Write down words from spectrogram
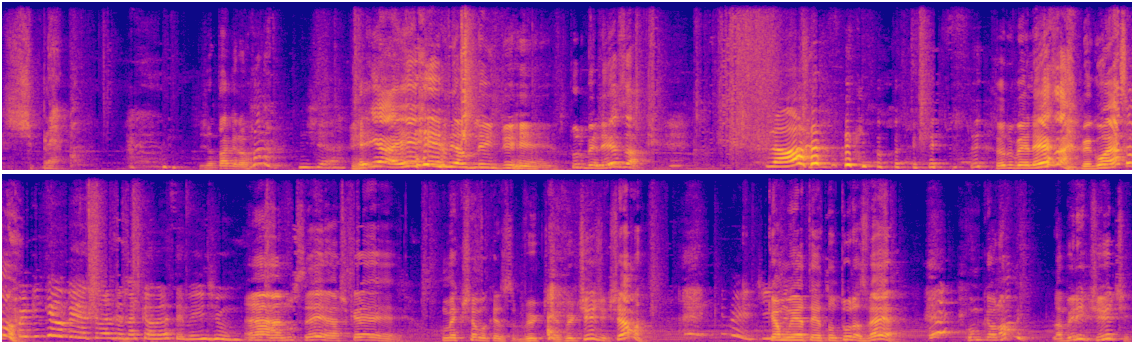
Chiplepa. Já tá gravando? Já. E aí, meus lindinhos? Tudo beleza? Nossa, Tudo beleza? Pegou essa, não? por que, que eu venho trazendo a câmera você vem junto? Ah, não sei, acho que é... Como é que chama? que É Vert- vertigem que chama? Que verdinho. Que a mulher tem tonturas velhas? Como que é o nome? Labirintite.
